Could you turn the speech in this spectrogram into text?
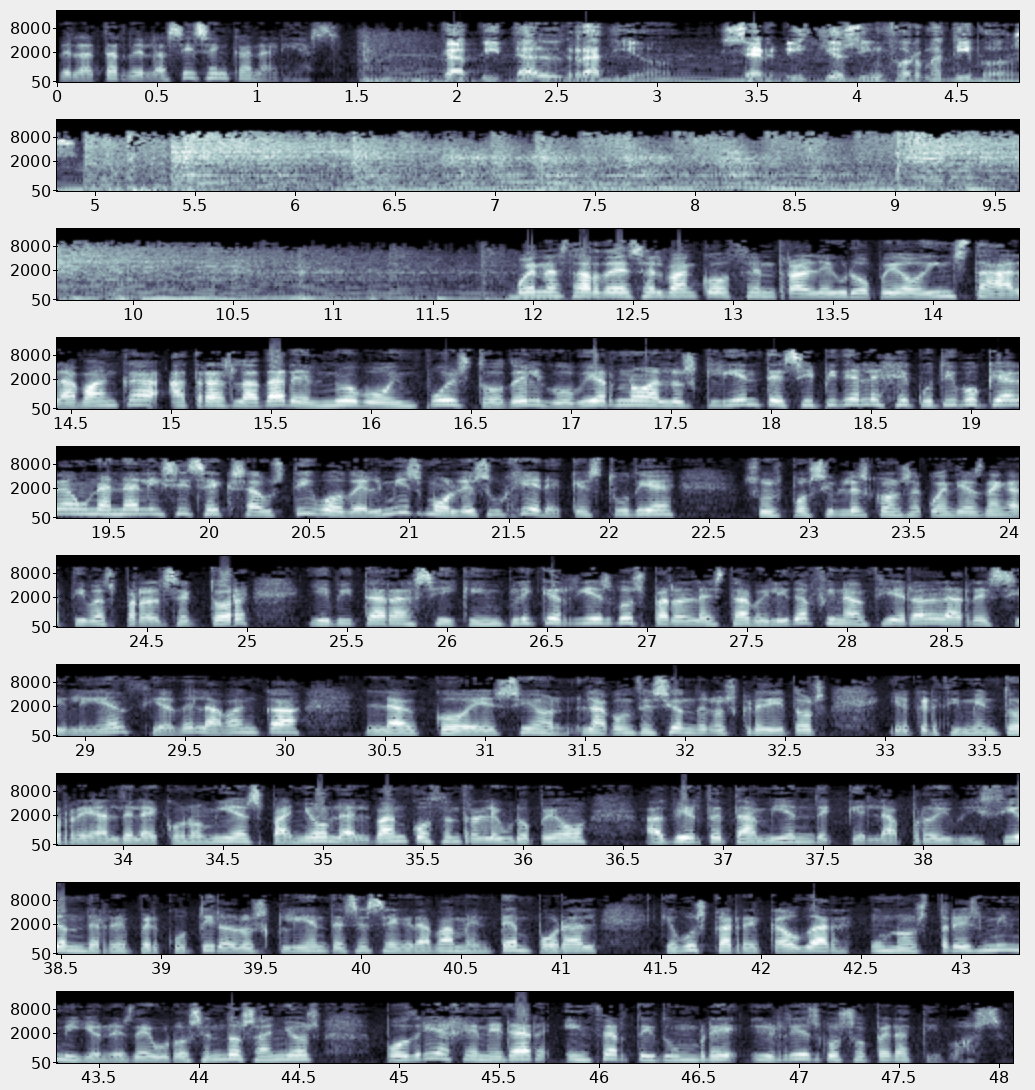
de la tarde, las seis en Canarias. Capital Radio, servicios informativos. Buenas tardes. El Banco Central Europeo insta a la banca a trasladar el nuevo impuesto del Gobierno a los clientes y pide al Ejecutivo que haga un análisis exhaustivo del mismo. Le sugiere que estudie sus posibles consecuencias negativas para el sector y evitar así que implique riesgos para la estabilidad financiera, la resiliencia de la banca, la cohesión, la concesión de los créditos y el crecimiento real de la economía española. El Banco Central Europeo advierte también de que la prohibición de repercutir a los clientes ese gravamen temporal que busca recaudar unos 3.000 millones de euros en dos años podría generar incertidumbre y riesgos operativos.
